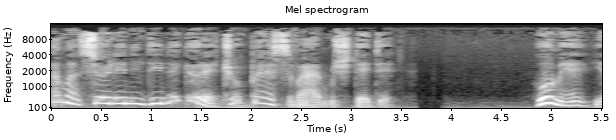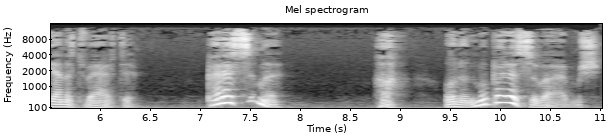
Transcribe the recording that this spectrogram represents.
ama söylenildiğine göre çok parası varmış dedi. Hume yanıt verdi. Parası mı? Ha, onun mu parası varmış?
